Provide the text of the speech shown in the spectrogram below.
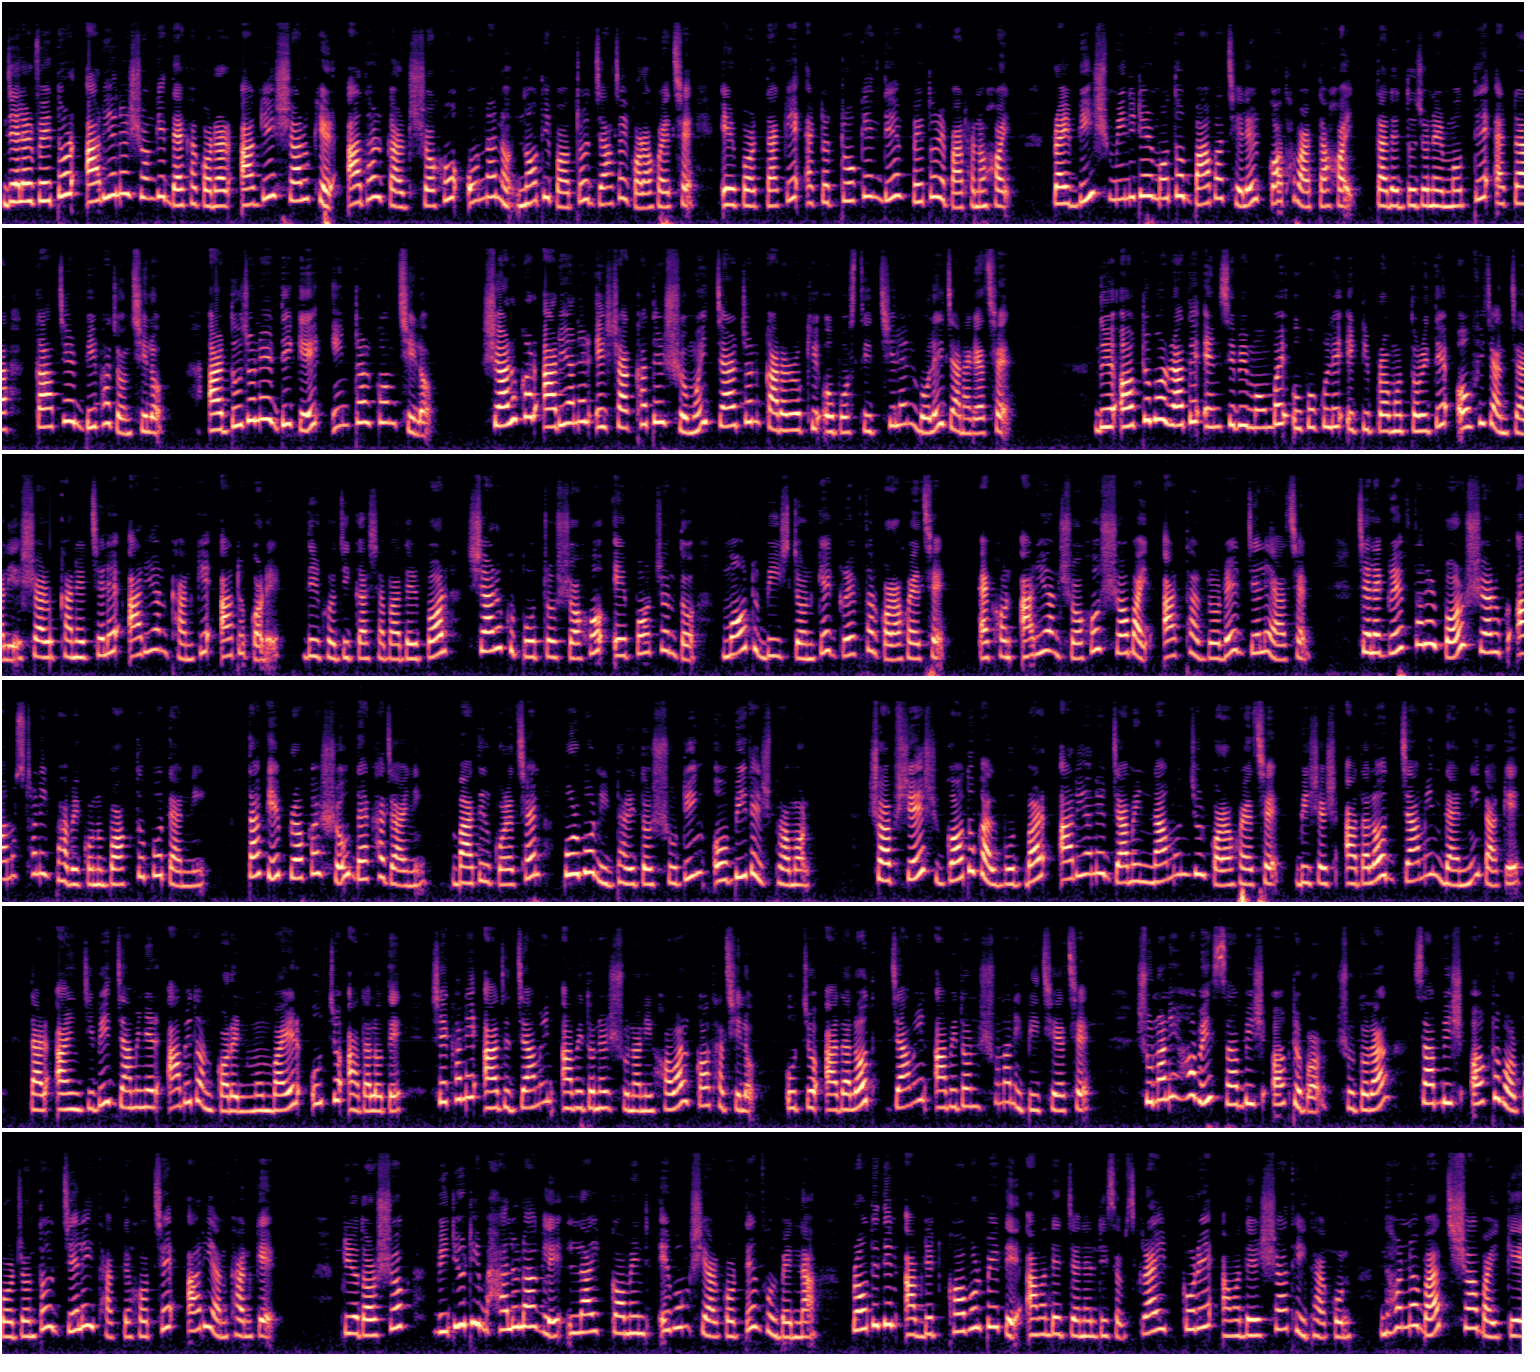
জেলের ভেতর আরিয়ানের সঙ্গে দেখা করার আগে শাহরুখের আধার কার্ড সহ অন্যান্য নথিপত্র যাচাই করা হয়েছে। এরপর তাকে একটা টোকেন দিয়ে ভেতরে পাঠানো হয়। প্রায় বিশ মিনিটের মতো বাবা ছেলের কথাবার্তা হয়। তাদের দুজনের মধ্যে একটা কাচের বিভাজন ছিল আর দুজনের দিকে ইন্টারকম ছিল। শাহরুখ আর আরিয়ানের এই সাক্ষাতের সময় চারজন কারারক্ষী উপস্থিত ছিলেন বলেই জানা গেছে। দুই অক্টোবর রাতে এনসিবি মুম্বাই উপকূলে একটি প্রমোত্তরিতে অভিযান চালিয়ে শাহরুখ খানের ছেলে আরিয়ান খানকে আটক করে। দীর্ঘ জিজ্ঞাসাবাদের পর শাহরুখ পুত্র সহ এ পর্যন্ত মোট বিশ জনকে গ্রেফতার করা হয়েছে। এখন আরিয়ান সহ সবাই আর্থার রোডের জেলে আছেন। ছেলে গ্রেফতারের পর শাহরুখ আনুষ্ঠানিকভাবে কোনো বক্তব্য দেননি। তাকে প্রকাশ্যও দেখা যায়নি। বাতিল করেছেন পূর্ব নির্ধারিত শুটিং ও বিদেশ ভ্রমণ। সবশেষ গতকাল বুধবার আরিয়ানের জামিন নামঞ্জুর করা হয়েছে। বিশেষ আদালত জামিন দেননি তাকে। তার আইনজীবী জামিনের আবেদন করেন মুম্বাইয়ের উচ্চ আদালতে। সেখানে আজ জামিন আবেদনের শুনানি হওয়ার কথা ছিল। উচ্চ আদালত জামিন আবেদন শুনানি পিছিয়েছে। শুনানি হবে ছাব্বিশ অক্টোবর। সুতরাং ছাব্বিশ অক্টোবর পর্যন্ত জেলেই থাকতে হচ্ছে আরিয়ান খানকে। প্রিয় দর্শক, ভিডিওটি ভালো লাগলে লাইক, কমেন্ট এবং শেয়ার করতে ভুলবেন না। প্রতিদিন আপডেট খবর পেতে আমাদের চ্যানেলটি সাবস্ক্রাইব করে আমাদের সাথেই থাকুন। ধন্যবাদ সবাইকে।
